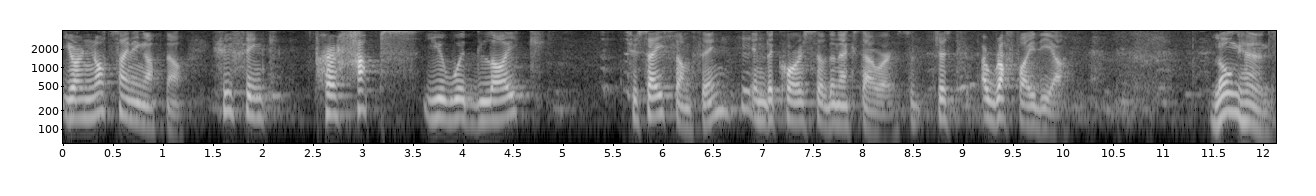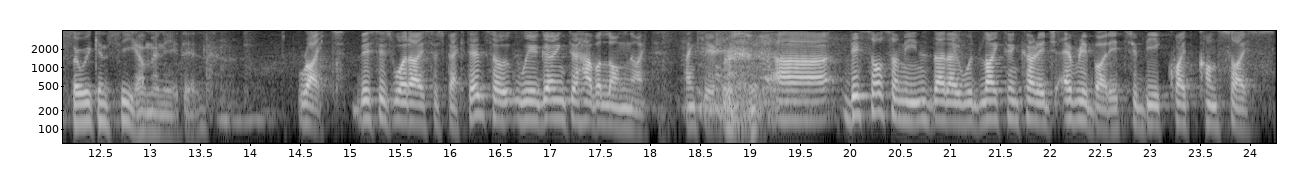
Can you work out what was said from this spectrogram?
you're not signing up now? Who think perhaps you would like to say something in the course of the next hour? So just a rough idea. Long hands, so we can see how many it is. Right. This is what I suspected. So we're going to have a long night. Thank you. uh, this also means that I would like to encourage everybody to be quite concise.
